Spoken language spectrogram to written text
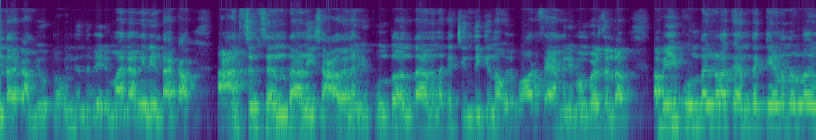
ഉണ്ടാക്കാം? യൂട്യൂബിൽ നിന്ന് വരുമാനം എങ്ങനെ ഉണ്ടാക്കാം? ആൻസൻസ് എന്താണ് ഈ സാധനം? ഈ കുന്തം എന്താണെന്നൊക്കെ ചിന്തിക്കുന്ന ഒരുപാട് ഫാമിലി മെമ്പേഴ്സ് ഉണ്ടാവും. അപ്പൊ ഈ കുന്തങ്ങളൊക്കെ എന്തൊക്കെയാണെന്നുള്ളത്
